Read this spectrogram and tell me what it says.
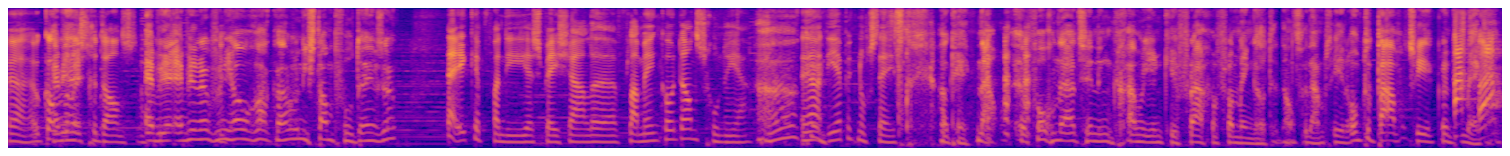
Ja, ook Heb wel eens gedanst. Heb je, heb je dan ook van die hoge hakken, van die stampvoeten en zo? Nee, ik heb van die eh, speciale flamenco dansschoenen, ja. Ah. Ja, die heb ik nog steeds. Oké, nou, eh, volgende uitzending gaan we je een keer vragen flamenco te dansen, dames en heren. Op de tafel zie je, kunt u meekijken.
